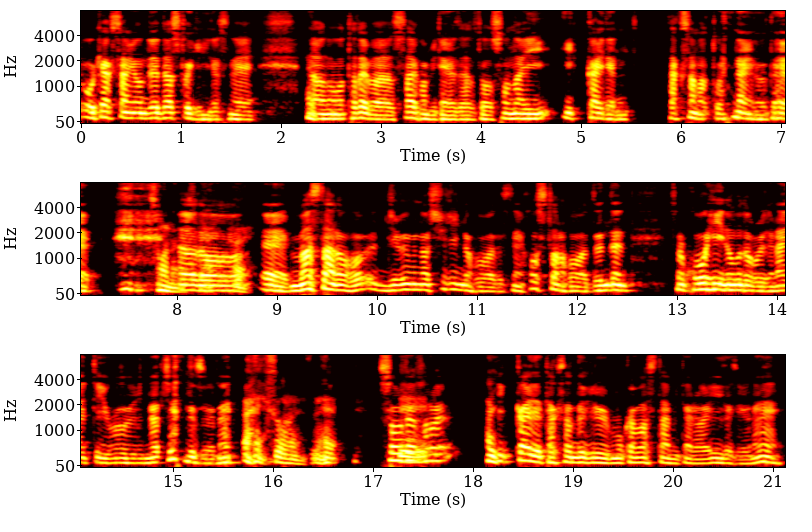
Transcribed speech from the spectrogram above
ーお客さん呼んで出すときにですね、はいあの、例えばサイフォンみたいなやつだとそんなに一回でたくさんは取れないので、そうなんですね。あの、はい。ええ、マスターの方、自分の主人の方はですね、ホストの方は全然、そのコーヒー飲むどころじゃないっていうことになっちゃうんですよね。はい、そうなんですね。それで、でそれ、はい一回でたくさんできるモカマスターみたいなのはいいですよね。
